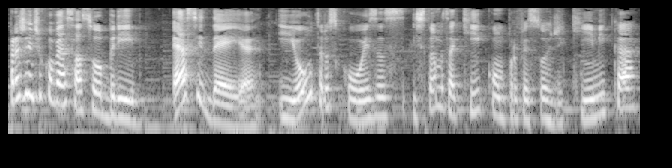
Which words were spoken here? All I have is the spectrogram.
Para a gente conversar sobre essa ideia e outras coisas, estamos aqui com o professor de Química,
